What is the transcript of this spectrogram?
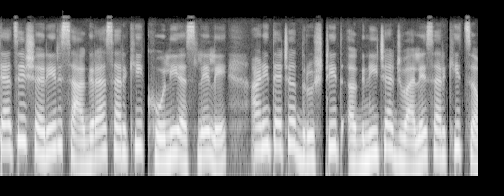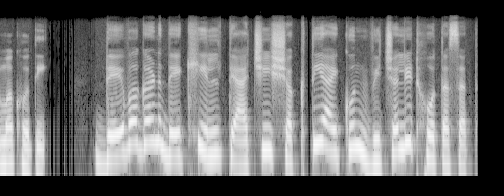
त्याचे शरीर सागरासारखी खोली असलेले आणि त्याच्या दृष्टीत अग्नीच्या ज्वालेसारखी चमक होती. देवगण देखील त्याची शक्ती ऐकून विचलित होत असत.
